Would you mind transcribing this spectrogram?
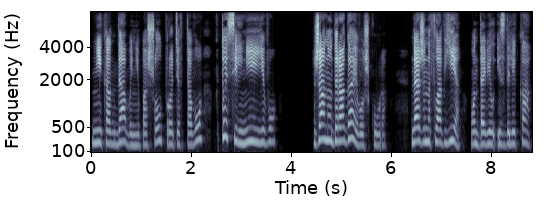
никогда бы не пошел против того, кто сильнее его. Жанну дорога его шкура. Даже на Флавье он давил издалека.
